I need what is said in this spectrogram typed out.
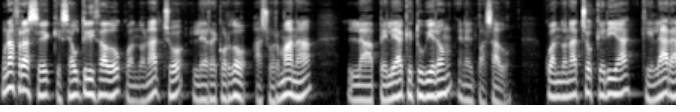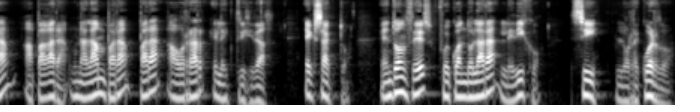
Una frase que se ha utilizado cuando Nacho le recordó a su hermana la pelea que tuvieron en el pasado, cuando Nacho quería que Lara apagara una lámpara para ahorrar electricidad. Exacto. Entonces fue cuando Lara le dijo, sí, lo recuerdo,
